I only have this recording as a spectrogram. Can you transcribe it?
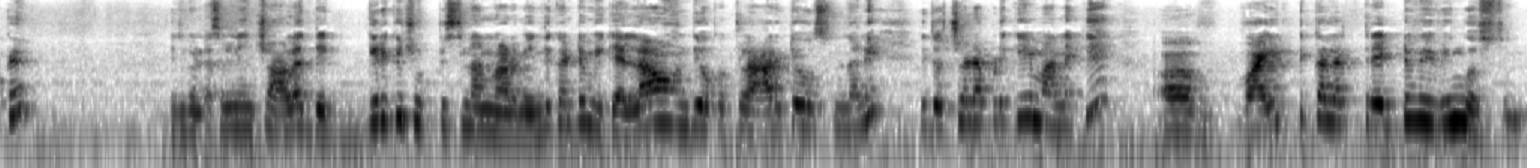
okay ఎందుకంటే అసలు నేను చాలా దగ్గరికి చూపిస్తున్నాను మేడం. ఎందుకంటే మీకు ఎలా ఉంది ఒక క్లారిటీ వస్తుందని. ఇది వచ్చేటప్పటికి మనకి వైట్ కలర్ థ్రెడ్ వివింగ్ వస్తుంది.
